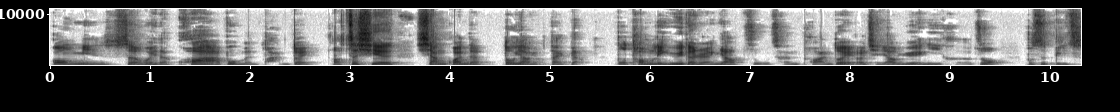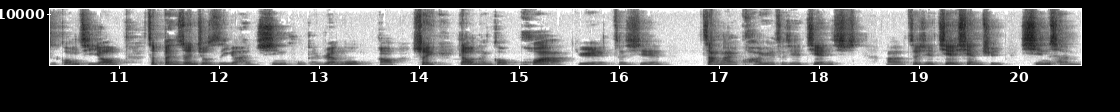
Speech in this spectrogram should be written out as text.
公民社会的跨部门团队哦，这些相关的都要有代表。不同领域的人要组成团队，而且要愿意合作，不是彼此攻击哦。这本身就是一个很辛苦的任务哦，所以要能够跨越这些障碍，跨越这些界啊这些界限，去形成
